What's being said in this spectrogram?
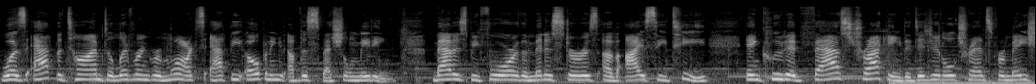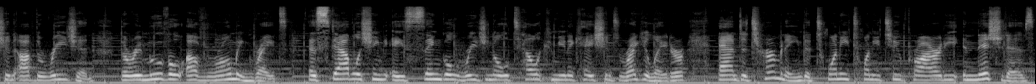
was at the time delivering remarks at the opening of the special meeting. Matters before the ministers of ICT included fast tracking the digital transformation of the region, the removal of roaming rates, establishing a single regional telecommunications regulator, and determining the 2022 priority initiatives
